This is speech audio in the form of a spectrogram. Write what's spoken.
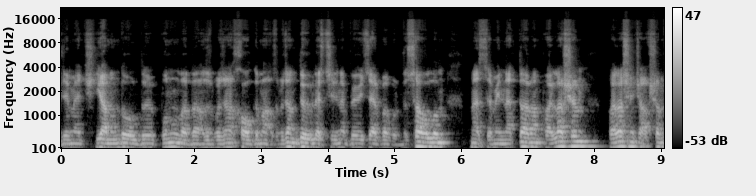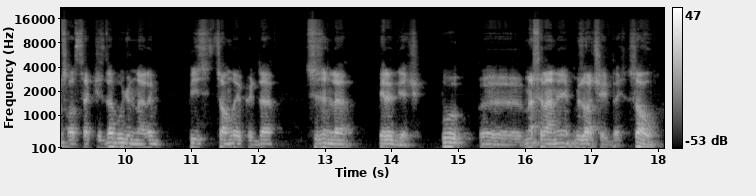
demək yanında oldu. Bununla da Azərbaycan xalqına, Azərbaycan dövlətçiliyinə böyük zərbə vurdu. Sağ olun. Mən sizə minnətdaram. Paylaşın. Paylaşın ki, axşam saat 8-də bu günlərim biz canlı efirdə sizinlə belə deyək, bu e, məsələni müzakirə edək. Sağ olun.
